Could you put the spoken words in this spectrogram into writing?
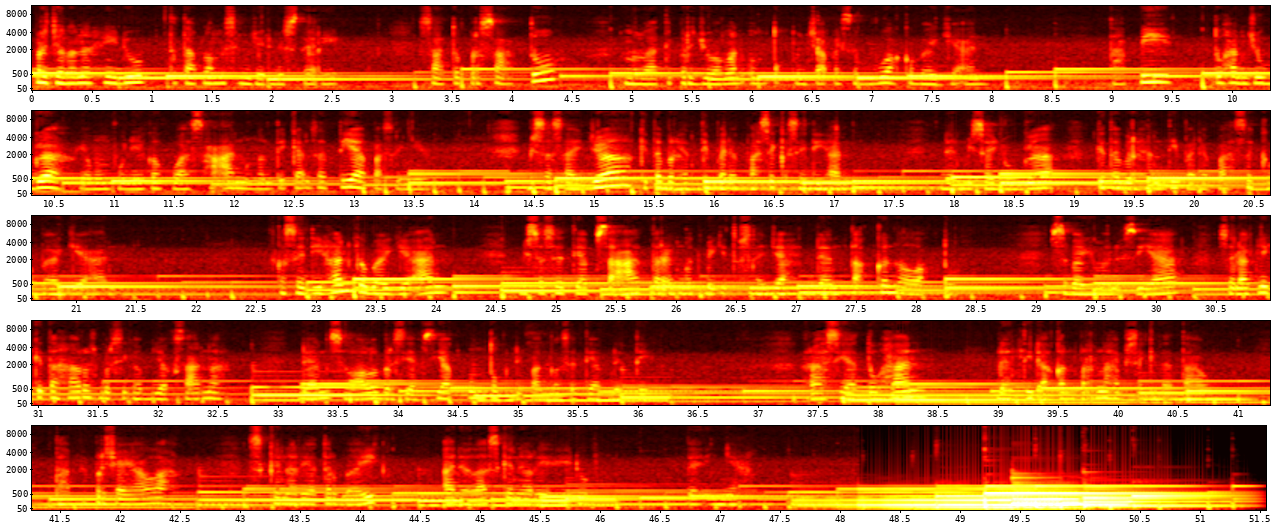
Perjalanan hidup tetaplah masih menjadi misteri. Satu persatu melatih perjuangan untuk mencapai sebuah kebahagiaan. Tapi Tuhan juga yang mempunyai kekuasaan menghentikan setiap fasenya. Bisa saja kita berhenti pada fase kesedihan dan bisa juga kita berhenti pada fase kebahagiaan. Kesedihan kebahagiaan bisa setiap saat terenggut begitu saja dan tak kenal waktu. Sebagai manusia, selayaknya kita harus bersikap bijaksana dan selalu bersiap-siap untuk dipanggil setiap detik. Rahasia Tuhan dan tidak akan pernah bisa kita tahu. Tapi percayalah, skenario terbaik adalah skenario hidup.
